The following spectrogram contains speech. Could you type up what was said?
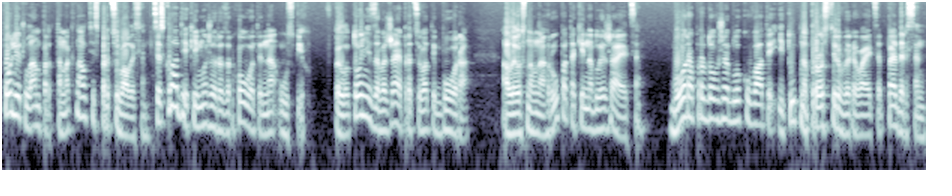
Політ, Лампард та Макналті спрацювалися. Це склад, який може розраховувати на успіх. В пелотоні заважає працювати Бора, але основна група таки наближається. Бора продовжує блокувати, і тут на простір виривається Педерсен.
